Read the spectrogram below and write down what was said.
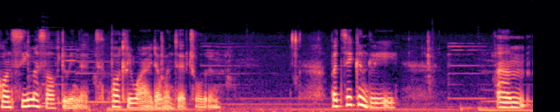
can't see myself doing that. Partly why I don't want to have children. But secondly, um,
